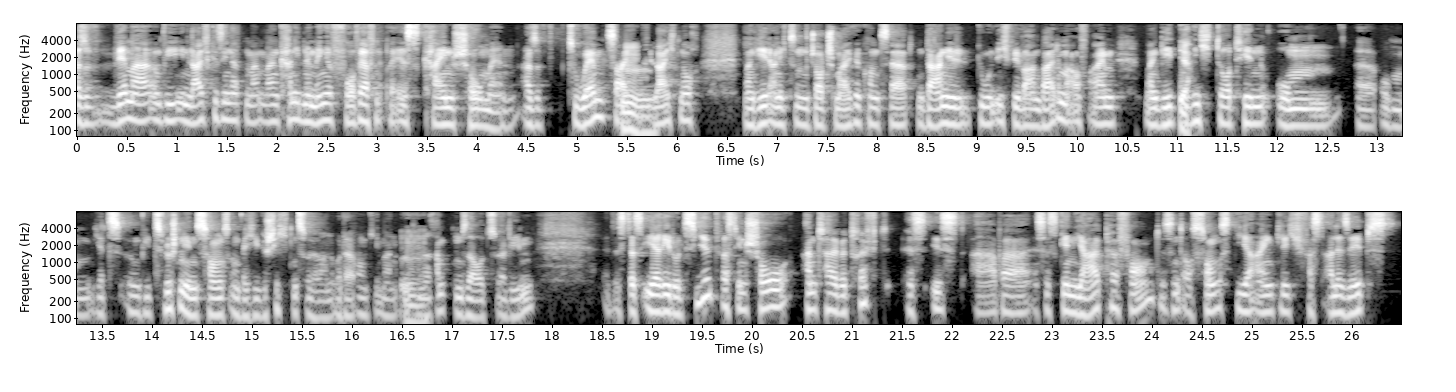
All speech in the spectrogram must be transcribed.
also wer mal irgendwie ihn live gesehen hat, man, man, kann ihm eine Menge vorwerfen, aber er ist kein Showman. Also zu Wham-Zeiten mhm. vielleicht noch. Man geht eigentlich zum George Michael-Konzert und Daniel, du und ich, wir waren beide mal auf einem. Man geht ja. nicht dorthin, um, äh, um jetzt irgendwie zwischen den Songs irgendwelche Geschichten zu hören oder irgendjemanden mhm. eine Rampensau zu erleben. Es ist das eher reduziert, was den Showanteil betrifft. Es ist aber, es ist genial performt. Es sind auch Songs, die er eigentlich fast alle selbst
